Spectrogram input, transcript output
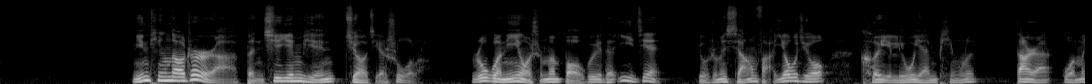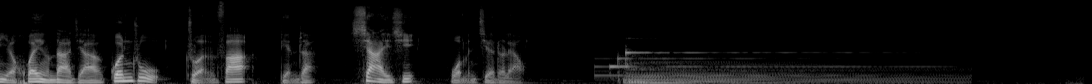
您听到这儿啊，本期音频就要结束了。如果您有什么宝贵的意见，有什么想法要求，可以留言评论。当然，我们也欢迎大家关注、转发、点赞。下一期我们接着聊。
